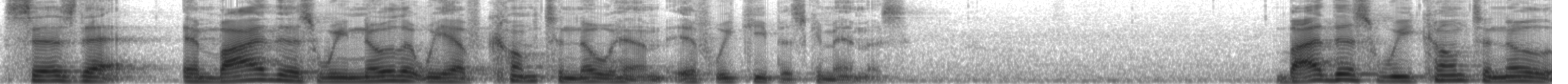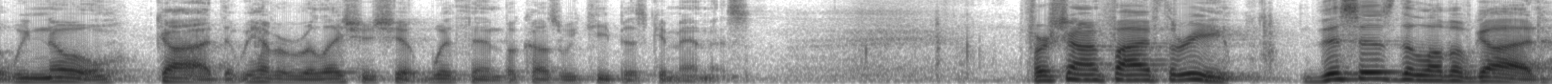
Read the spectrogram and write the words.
says that, and by this we know that we have come to know him if we keep his commandments. By this we come to know that we know God, that we have a relationship with him because we keep his commandments. 1 John 5, 3, this is the love of God,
